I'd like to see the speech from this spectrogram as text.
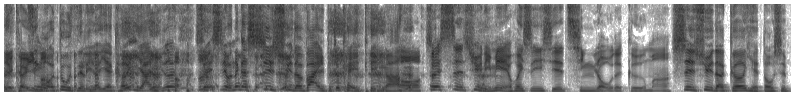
也可以进我肚子里了，也可以啊。你就随时有那个逝去的 vibe 就可以听啊。哦，所以。逝去里面也会是一些轻柔的歌吗？逝去的歌也都是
